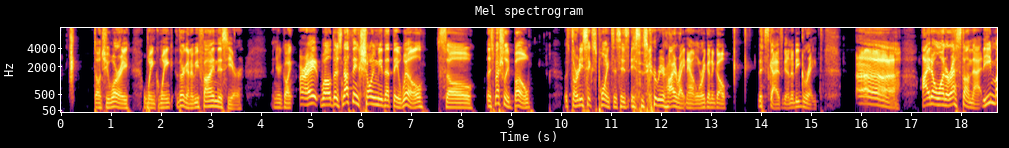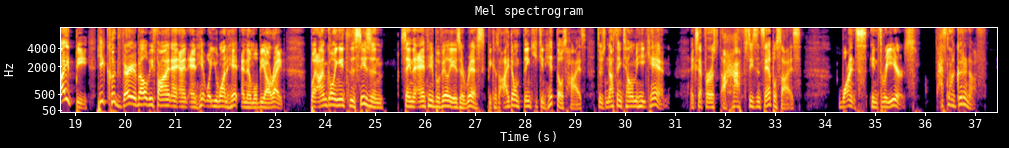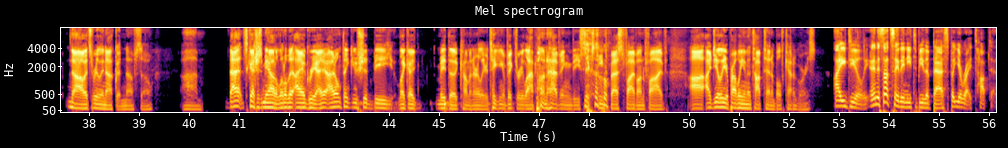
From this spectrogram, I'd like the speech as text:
Don't you worry, wink, wink, they're gonna be fine this year." And you're going, "All right, well, there's nothing showing me that they will." So, especially Bo, 36 points is his is his career high right now, and we're gonna go, "This guy's gonna be great." I don't want to rest on that. He might be. He could very well be fine and, and, and hit what you want to hit, and then we'll be all right. But I'm going into the season saying that Anthony Beauvillier is a risk because I don't think he can hit those highs. There's nothing telling me he can, except for a, a half season sample size once in three years. That's not good enough. No, it's really not good enough. So um, that sketches me out a little bit. I agree. I, I don't think you should be like I made the comment earlier, taking a victory lap on having the 16th best five on five. Uh, ideally, you're probably in the top 10 of both categories. Ideally. And it's not to say they need to be the best, but you're right, top 10.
